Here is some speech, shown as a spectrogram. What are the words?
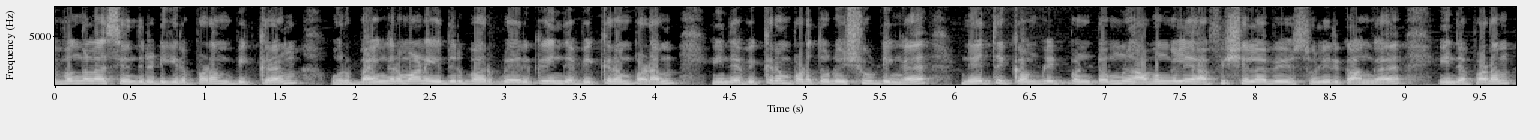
இவங்களாம் சேர்ந்து நடிக்கிற படம் விக்ரம். ஒரு பயங்கரமான எதிர்பார்ப்பில் இருக்குது இந்த விக்ரம் படம். இந்த விக்ரம் படத்தோட ஷூட்டிங்கை நேற்று கம்ப்ளீட் பண்ணிட்டோம்னு அவங்களே அஃபிஷியலாகவே சொல்லியிருக்காங்க. இந்த படம்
